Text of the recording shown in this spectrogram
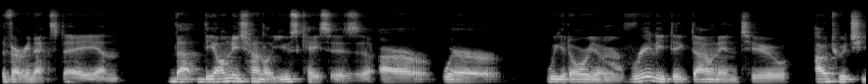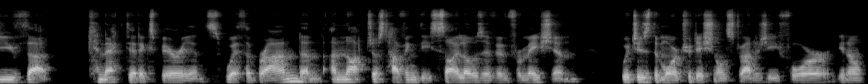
the very next day. And that the omni-channel use cases are where we at Orium really dig down into how to achieve that connected experience with a brand and, and not just having these silos of information which is the more traditional strategy for you know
